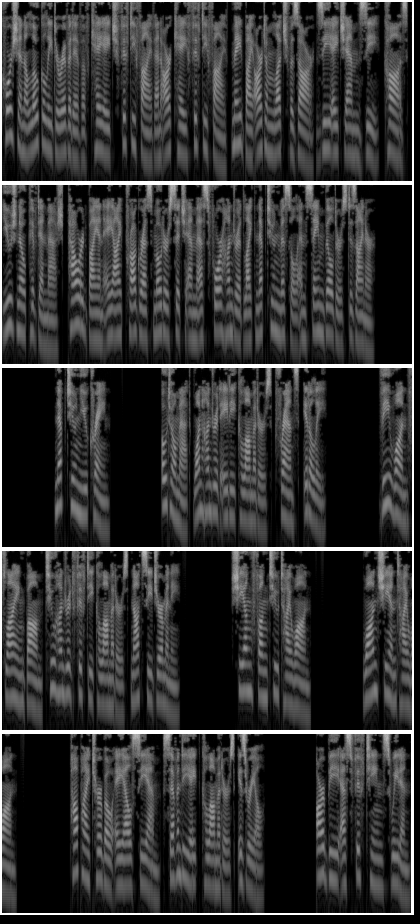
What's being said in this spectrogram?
Korshan a locally derivative of KH-55 and RK-55, made by Artem Luch-Vazar ZHMZ, KAZ, Yuzhno Pivdenmash, powered by an AI Progress motor Sich MS-400 like Neptune missile and same builder's designer. Neptune Ukraine. Otomat 180 km, France, Italy. V-1 flying bomb 250 km, Nazi Germany Xiang 2 Taiwan. Wan Qian Taiwan. Popeye Turbo ALCM 78 km Israel. RBS-15 Sweden.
